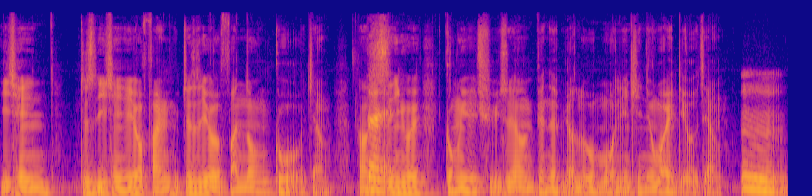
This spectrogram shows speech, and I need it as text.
以前就是以前也有繁，就是也有繁荣过这样，然后只是因为工业区，所以他们变得比较落寞，年轻人外流这样。嗯，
